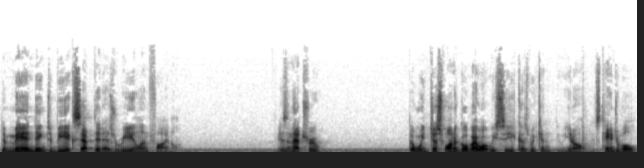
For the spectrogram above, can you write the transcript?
demanding to be accepted as real and final. Isn't that true? Don't we just want to go by what we see because we can, you know, it's tangible?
